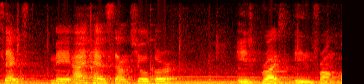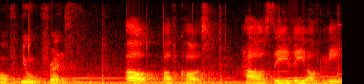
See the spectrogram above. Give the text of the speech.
Thanks. May I have some sugar? It's right in front of you, friends. Oh, of course. How silly of me.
